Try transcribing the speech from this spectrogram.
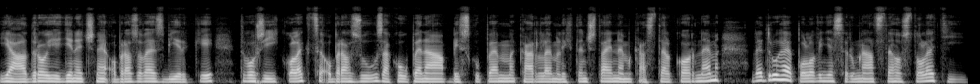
Jádro jedinečné obrazové sbírky tvoří kolekce obrazů zakoupená biskupem Karlem Lichtensteinem Kastelkornem ve druhé polovině 17. století.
